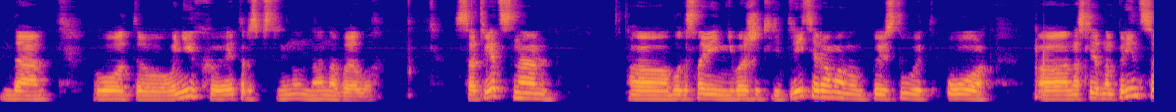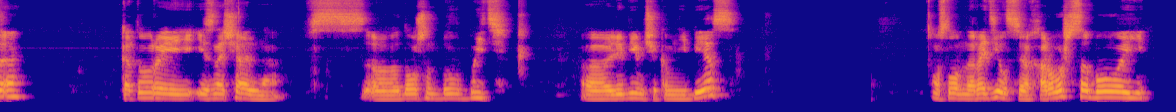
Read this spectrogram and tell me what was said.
да. Вот, э, у них это распространено на новеллах. Соответственно, э, «Благословение небожителей» третий роман, он повествует о наследном принце, который изначально должен был быть любимчиком небес, условно родился хорош собой,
